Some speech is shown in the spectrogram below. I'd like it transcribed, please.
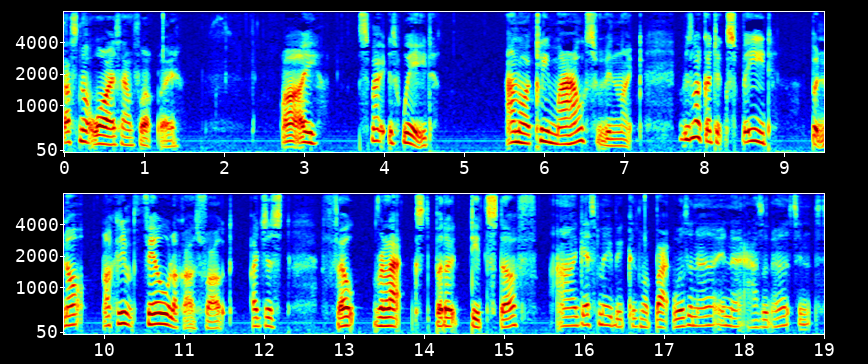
That's not why I sound fucked though. I smoked this weed and I cleaned my house within like it was like I took speed, but not like I didn't feel like I was fucked. I just felt relaxed, but I did stuff. I guess maybe because my back wasn't hurting, it hasn't hurt since.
